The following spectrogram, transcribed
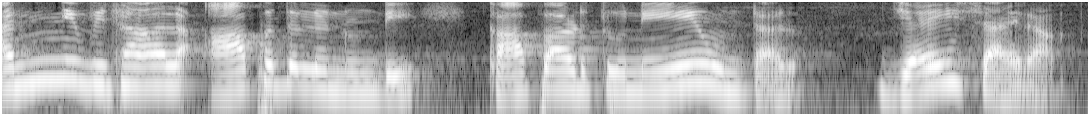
అన్ని విధాల ఆపదల నుండి కాపాడుతూనే ఉంటారు. జై సాయిరామ్.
